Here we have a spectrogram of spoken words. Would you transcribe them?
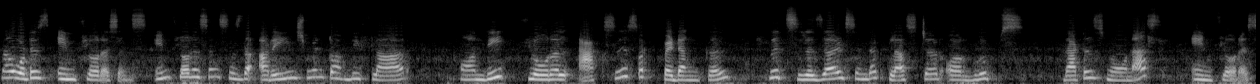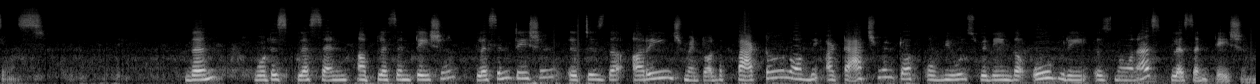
Now what is inflorescence? Inflorescence is the arrangement of the flower on the floral axis or peduncle which results in the cluster or groups that is known as inflorescence. Then what is placent, uh, placentation? Placentation, it is the arrangement or the pattern of the attachment of ovules within the ovary is known as placentation.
